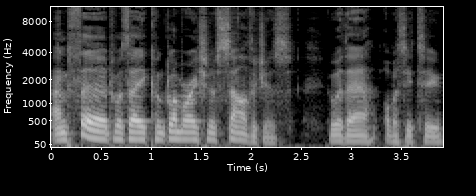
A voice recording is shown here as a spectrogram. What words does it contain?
And third was a conglomeration of salvagers who were there, obviously, to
